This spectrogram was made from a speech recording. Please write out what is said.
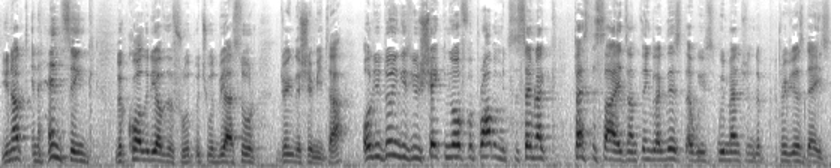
You're not enhancing the quality of the fruit, which would be asur during the shemitah. All you're doing is you're shaking off a problem. It's the same like pesticides and things like this that we, we mentioned the previous days.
